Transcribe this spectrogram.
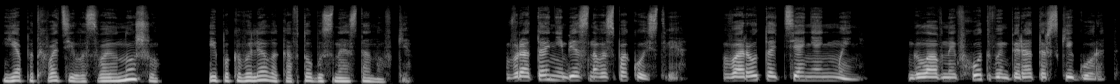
Я подхватила свою ношу и поковыляла к автобусной остановке. Врата небесного спокойствия. Ворота Тяньаньмэнь. Главный вход в императорский город.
